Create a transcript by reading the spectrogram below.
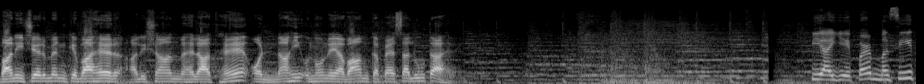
बानी चेयरमैन के बाहर आलिशान महलात हैं और ना ही उन्होंने अवाम का पैसा लूटा है। पीआईए पर मजीद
